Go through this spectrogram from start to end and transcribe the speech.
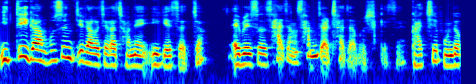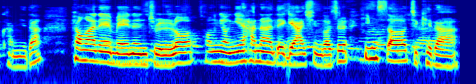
이 띠가 무슨 띠라고 제가 전에 얘기했었죠? 에베소 4장 3절 찾아보시겠어요? 같이 봉독합니다. 평안에 매는 줄로 성령이 하나 되게 하신 것을 힘써 지키라.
